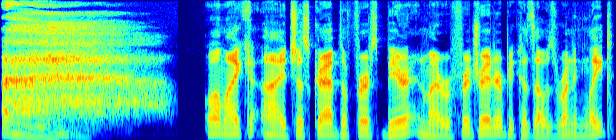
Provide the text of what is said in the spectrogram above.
Well, Mike, I just grabbed the first beer in my refrigerator because I was running late.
